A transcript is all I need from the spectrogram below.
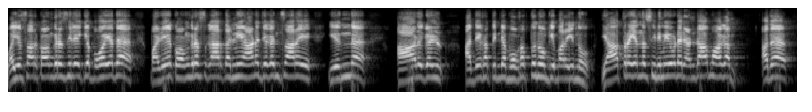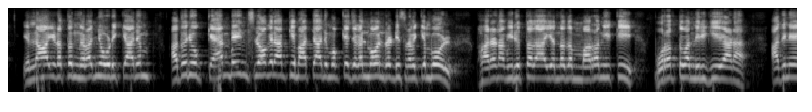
വൈ എസ് ആർ കോൺഗ്രസിലേക്ക് പോയത് പഴയ കോൺഗ്രസ്സുകാർ തന്നെയാണ് ജഗൻ സാറേ എന്ന് ആളുകൾ അദ്ദേഹത്തിന്റെ മുഖത്ത് നോക്കി പറയുന്നു. യാത്ര എന്ന സിനിമയുടെ രണ്ടാം ഭാഗം അത് എല്ലായിടത്തും നിറഞ്ഞോടിക്കാനും അതൊരു ക്യാമ്പയിൻ സ്ലോഗനാക്കി മാറ്റാനും ഒക്കെ ജഗൻമോഹൻ റെഡ്ഡി ശ്രമിക്കുമ്പോൾ ഭരണവിരുദ്ധത എന്നത് മറനീക്കി പുറത്തു വന്നിരിക്കുകയാണ്. അതിനെ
